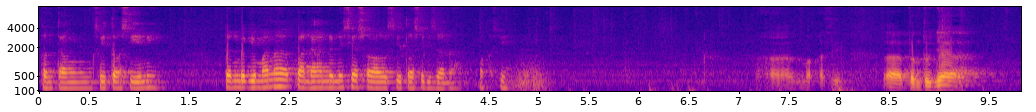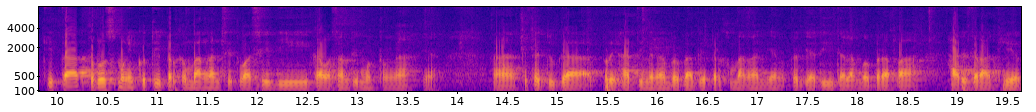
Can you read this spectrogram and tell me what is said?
tentang situasi ini? Dan bagaimana pandangan Indonesia soal situasi di sana? Terima kasih. Uh, terima kasih. Uh, tentunya kita terus mengikuti perkembangan situasi di kawasan Timur Tengah ya. Uh, kita juga prihatin dengan berbagai perkembangan yang terjadi dalam beberapa hari terakhir.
